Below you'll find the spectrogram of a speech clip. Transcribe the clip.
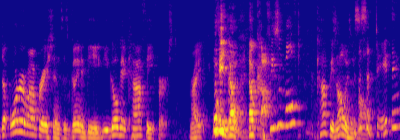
the order of operations is going to be you go get coffee first, right? Wait, no. Now coffee's involved? Coffee's always Is involved. this a day thing?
